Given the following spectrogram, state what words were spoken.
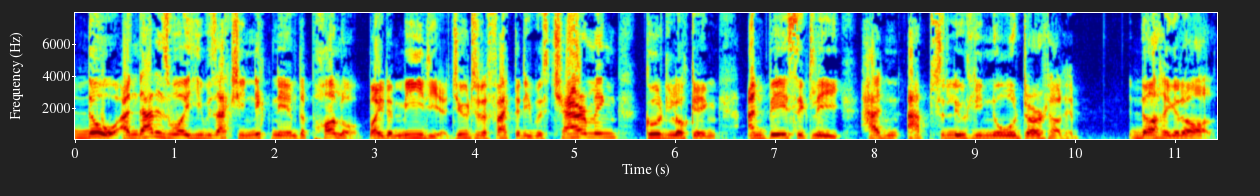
No, and that is why he was actually nicknamed Apollo by the media, due to the fact that he was charming, good looking, and basically had absolutely no dirt on him. Nothing at all.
